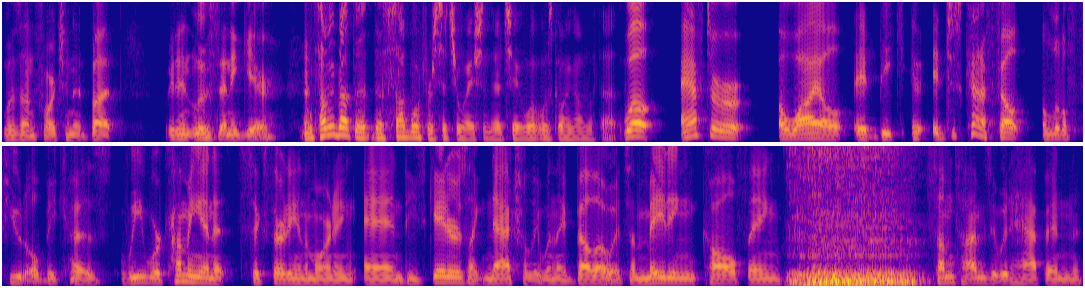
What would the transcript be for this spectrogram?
was unfortunate. But we didn't lose any gear. And tell me about the, the subwoofer situation there, too. What was going on with that? Well, after a while, it be it, just kind of felt a little futile because we were coming in at 6:30 in the morning, and these gators, like naturally, when they bellow, it's a mating call thing. Sometimes it would happen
